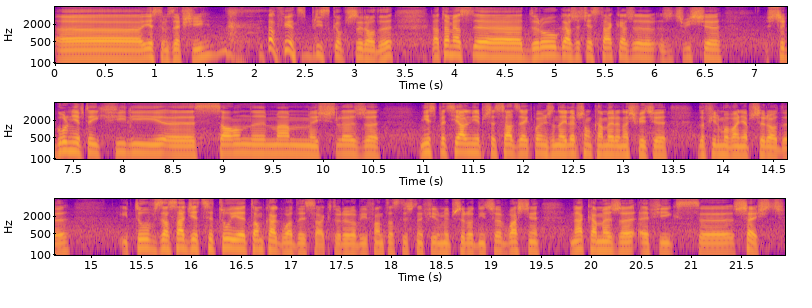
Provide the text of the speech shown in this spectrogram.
E, jestem ze wsi, więc blisko przyrody. Natomiast e, druga rzecz jest taka, że rzeczywiście szczególnie w tej chwili Sony mam myślę, że niespecjalnie przesadzę, jak powiem, że najlepszą kamerę na świecie do filmowania przyrody. I tu w zasadzie cytuję Tomka Gładysa, który robi fantastyczne filmy przyrodnicze właśnie na kamerze FX6.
